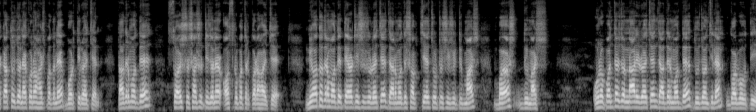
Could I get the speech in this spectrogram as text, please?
একাত্তর জন এখনও হাসপাতালে ভর্তি রয়েছেন। তাদের মধ্যে ছয়শো সাতষট্টি জনের অস্ত্রোপচার করা হয়েছে। নিহতদের মধ্যে তেরোটি শিশু রয়েছে, যার মধ্যে সবচেয়ে ছোট শিশুটির মাস, বয়স দুই মাস। ঊনপঞ্চাশ জন নারী রয়েছেন, যাদের মধ্যে দুজন ছিলেন গর্ভবতী।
